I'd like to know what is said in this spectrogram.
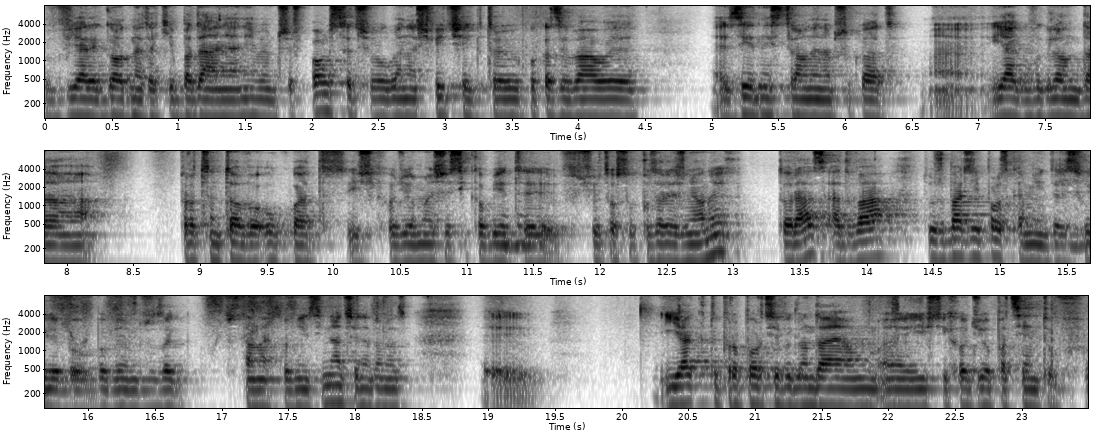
wiarygodne takie badania, nie wiem czy w Polsce, czy w ogóle na świecie, które by pokazywały z jednej strony na przykład e, jak wygląda procentowo układ, jeśli chodzi o mężczyzn i kobiety wśród osób uzależnionych, to raz, a dwa, to już bardziej Polska mnie interesuje, bo, bo wiem, że w Stanach pewnie jest inaczej, natomiast e, jak tu proporcje wyglądają, e, jeśli chodzi o pacjentów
